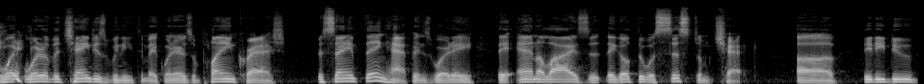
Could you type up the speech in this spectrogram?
what what are the changes we need to make? When there's a plane crash the same thing happens where they they analyze they go through a system check of did he do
